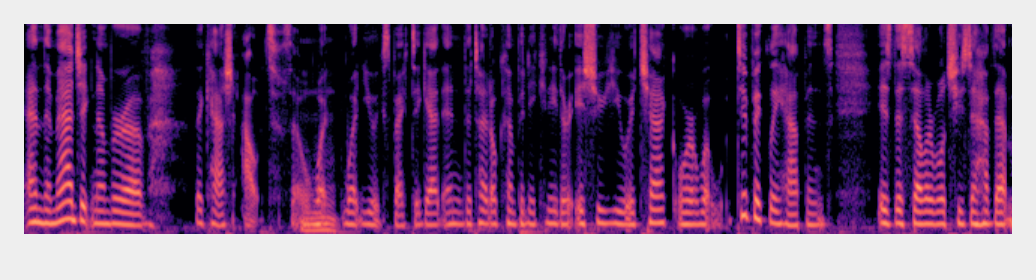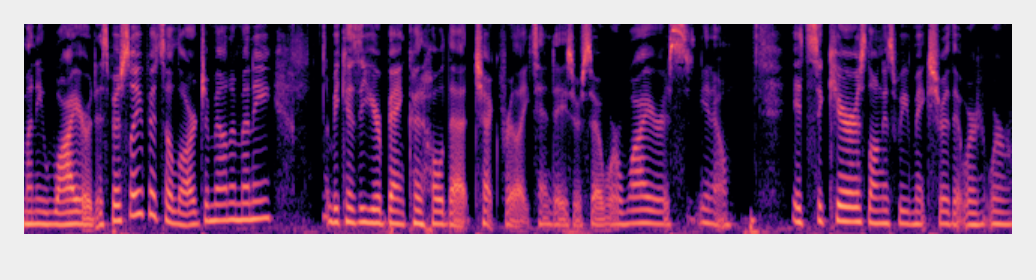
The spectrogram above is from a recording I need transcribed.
and the magic number of the cash out. So mm-hmm. what what you expect to get, and the title company can either issue you a check, or what typically happens is the seller will choose to have that money wired, especially if it's a large amount of money, because your bank could hold that check for like ten days or so. Where wire is, you know, it's secure as long as we make sure that we're we're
